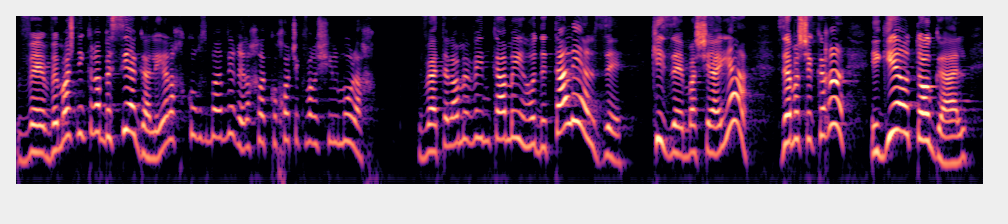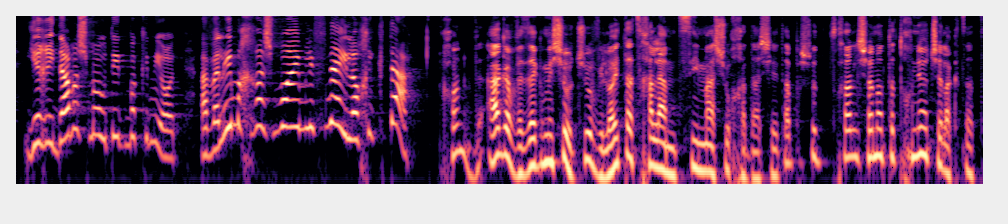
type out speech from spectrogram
ו- ומה שנקרא בשיא הגל, יהיה לך קורס באוויר, יהיה לך לקוחות שכבר שילמו לך. ואתה לא מבין כמה היא הודתה לי על זה, כי זה מה שהיה, זה מה שקרה. הגיע אותו גל, ירידה משמעותית בקניות, אבל היא מכרה שבועיים לפני, היא לא חיכתה. נכון, ואגב, וזה גמישות, שוב, היא לא הייתה צריכה להמציא משהו חדש, היא הייתה פשוט צריכה לשנות את התוכניות שלה קצת.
